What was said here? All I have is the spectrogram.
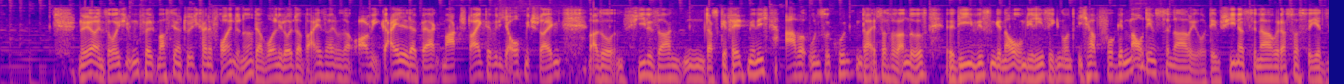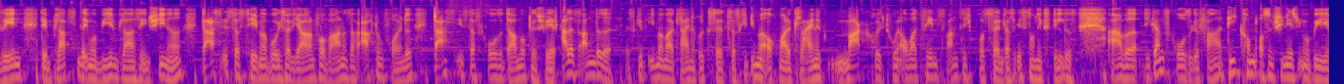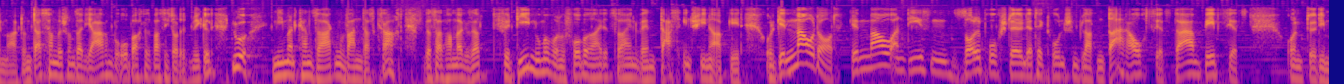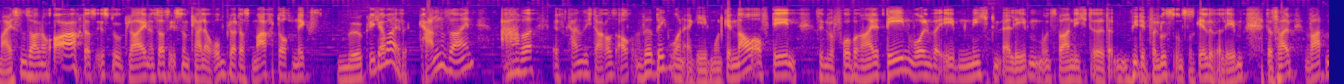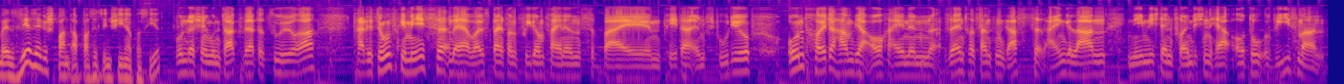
Naja, in solchen Umfeld machst du natürlich keine Freunde. Ne? Da wollen die Leute dabei sein und sagen, oh, wie geil, der Bergmarkt steigt, da will ich auch mitsteigen. Also viele sagen, hm, das gefällt mir nicht, aber unsere Kunden, da ist das was anderes. Äh, die wissen genau um die Risiken und ich habe vor genau dem Szenario, dem China-Szenario, das, was wir jetzt sehen, dem Platzen der Immobilienblase in China, das ist das Thema, wo ich seit Jahren vorwarne und sage, Achtung Freunde, das ist das große Damoklesschwert. Alles andere, es gibt immer mal kleine Rücksätze, es gibt immer auch mal kleine Marktkorrekturen, auch mal 10, 20 Prozent, das ist noch nichts Wildes. Aber die ganz große Gefahr, die kommt aus dem chinesischen Immobilienmarkt. Und das haben wir schon seit Jahren beobachtet, was sich dort entwickelt. Nur, niemand kann sagen, wann das kracht. Deshalb haben wir gesagt, für die Nummer wollen wir vorbereitet sein, wenn das in China abgeht. Und genau dort, genau an diesen Sollbruchstellen der tektonischen Platten, da raucht es jetzt, da bebt es jetzt. Und äh, die meisten sagen noch, ach, das ist so klein, das ist so ein kleiner Rumpler, das macht doch nichts. Möglicherweise. Kann sein, aber es kann sich daraus auch The Big One ergeben. Und genau auf den sind wir vorbereitet. Den wollen wir eben nicht erleben und zwar nicht äh, mit dem Verlust unseres Geldes erleben. Deshalb warten wir sehr, sehr gespannt ab, was jetzt in China passiert. Wunderschönen guten Tag, werter Zuhörer. Traditionsgemäß äh, der Herr Wolfsbein von Freedom Finance bei Peter im Studio. Und heute haben wir auch einen sehr interessanten Gast eingeladen, nämlich den freundlichen Herr Otto Wiesmann.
